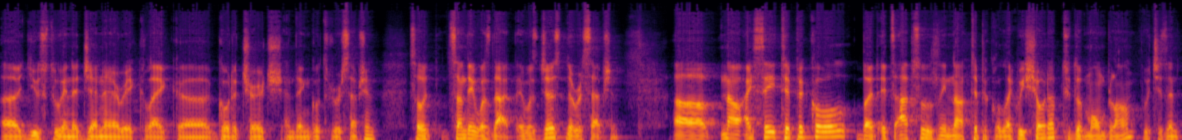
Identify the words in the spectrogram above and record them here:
uh, used to in a generic like uh, go to church and then go to the reception. So Sunday was that. It was just the reception. Uh, now I say typical, but it's absolutely not typical. Like we showed up to the Mont Blanc, which is an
